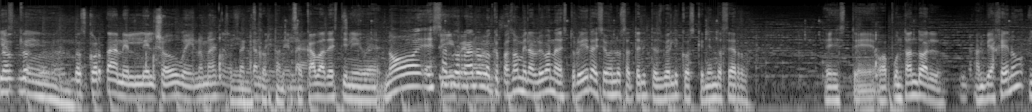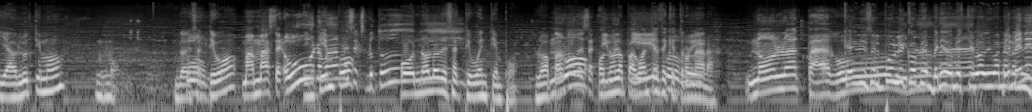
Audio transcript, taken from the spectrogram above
nos, es que- nos- nos cortan el, el show, güey, no manches. Sí, nos nos sacan de- cortan. de Se la- acaba Destiny, güey. No, es Sí, algo raro no lo que pasó. Mira, lo iban a destruir. Ahí se ven los satélites bélicos queriendo hacer. Este. O apuntando al, al viajero. Y al último. Lo Pum. desactivó. Mamaste. ¡Uh, ¿En no tiempo mames! Explotó. O no lo desactivó en tiempo. ¿Lo No apagó lo o no lo apagó antes de que tronara? No lo apagó. ¿Qué dice el público? no Bienvenido, mi estimado Iván Bienvenido.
